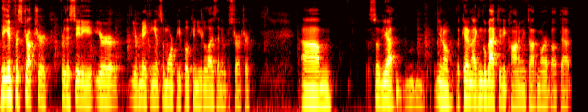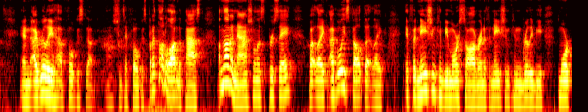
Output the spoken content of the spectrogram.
the infrastructure for the city you're you're making it so more people can utilize that infrastructure um, so yeah, you know, again, I can go back to the economy and talk more about that. And I really have focused. Uh, I shouldn't say focused, but I thought a lot in the past. I'm not a nationalist per se, but like I've always felt that like if a nation can be more sovereign, if a nation can really be more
